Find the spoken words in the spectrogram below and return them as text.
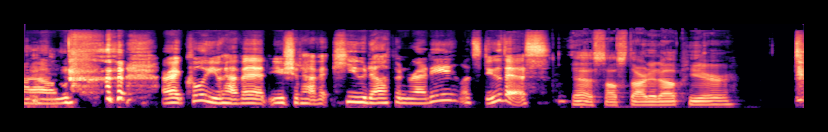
all right, cool. You have it. You should have it queued up and ready. Let's do this. yes, I'll start it up here.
